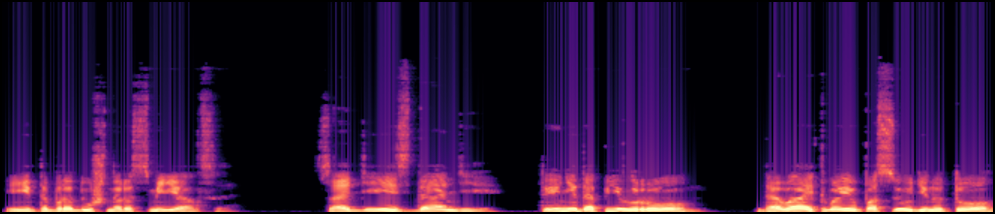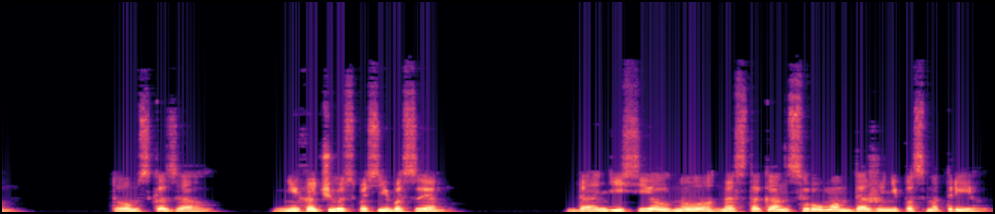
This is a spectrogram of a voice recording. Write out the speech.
и добродушно рассмеялся. Садись, Данди, ты не допил ром. Давай твою посудину, Том. Том сказал. Не хочу, спасибо, Сэм. Данди сел, но на стакан с ромом даже не посмотрел.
